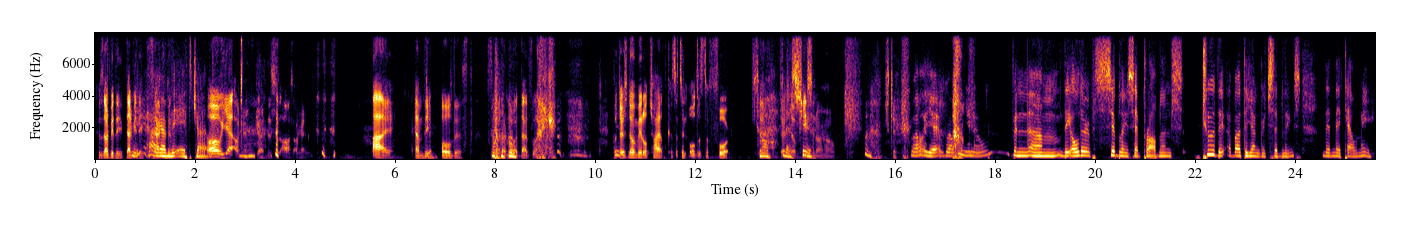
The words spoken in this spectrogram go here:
Because that'd be the that'd be the exact. I am the eighth child. Oh yeah. Okay. Uh-huh. Good. This is awesome. Okay. I am the oldest, so I don't know what that's like. but there's no middle child because it's an oldest of four. So Ah, there's no peace true. in our home. Just kidding. Well, yeah, well, you know, when um, the older siblings have problems to the about the younger siblings, then they tell me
